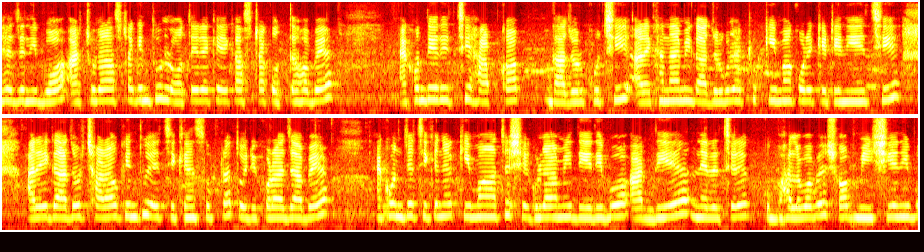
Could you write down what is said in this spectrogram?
ভেজে নিব। আর চুলার আঁচটা কিন্তু লোতে রেখে এই কাজটা করতে হবে। এখন দিয়ে দিচ্ছি হাফ কাপ গাজর কুচি। আর এখানে আমি গাজরগুলো একটু কিমা করে কেটে নিয়েছি। আর এই গাজর ছাড়াও কিন্তু এই চিকেন স্যুপটা তৈরি করা যাবে। এখন যে চিকেনের কিমা আছে সেগুলো আমি দিয়ে দিব। আর দিয়ে নেড়ে চেড়ে খুব ভালোভাবে সব মিশিয়ে নিব।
